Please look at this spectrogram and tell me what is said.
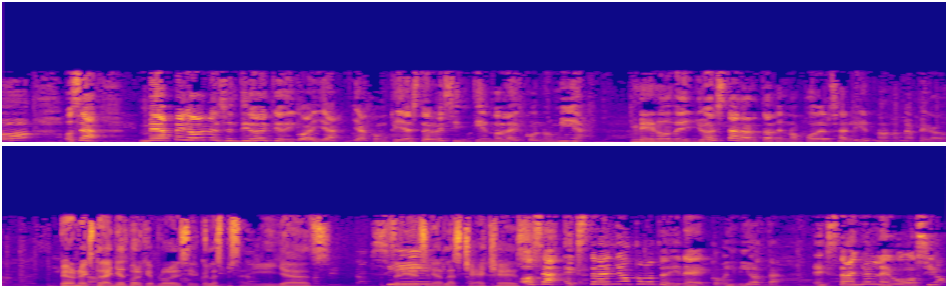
No. O sea, me ha pegado en el sentido de que digo, ay, ya, ya, como que ya estoy resintiendo la economía. Pero de yo estar harta de no poder salir, no, no me ha pegado. Pero no, extrañas, por ejemplo, el circo de las pesadillas. Sí. Sería enseñar las cheches. O sea, extraño, ¿cómo te diré? Como idiota. Extraño el negocio,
